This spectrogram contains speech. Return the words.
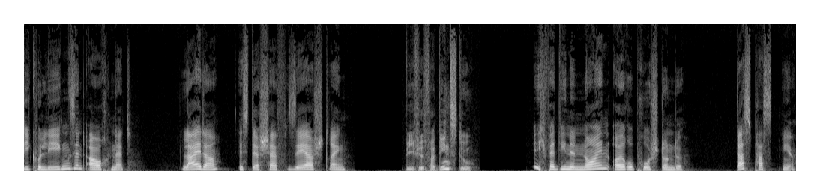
Die Kollegen sind auch nett. Leider ist der Chef sehr streng. Wie viel verdienst du? Ich verdiene 9 Euro pro Stunde. Das passt mir.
